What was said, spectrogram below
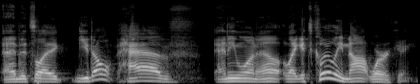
And it's like you don't have anyone else. Like it's clearly not working.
